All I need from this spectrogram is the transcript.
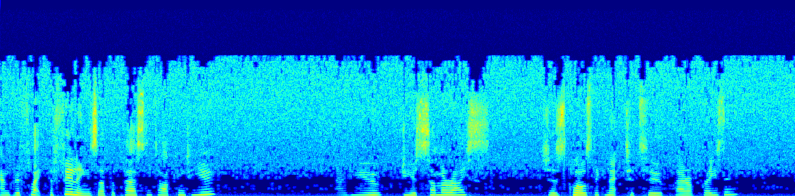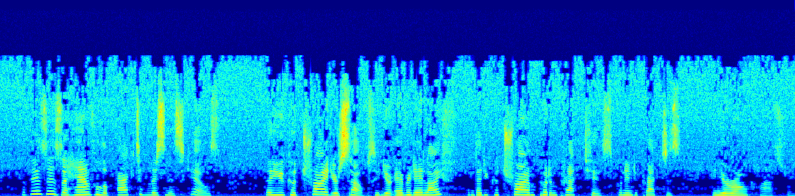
and reflect the feelings of the person talking to you? And you do you summarize? Which is closely connected to paraphrasing. So this is a handful of active listening skills that you could try yourselves in your everyday life and that you could try and put in practice, put into practice in your own classroom.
